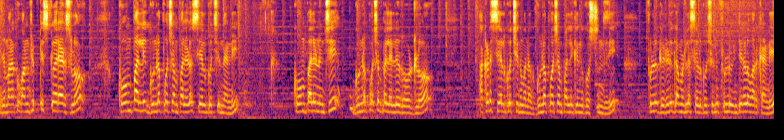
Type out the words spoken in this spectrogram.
ఇది మనకు వన్ ఫిఫ్టీ స్క్వేర్ యార్డ్స్లో కోంపల్లి గుండ్లపోచంపల్లిలో సేల్కి వచ్చిందండి. కోంపల్లి నుంచి గుండ్లపోచంపల్లి వెళ్ళే రోడ్లో అక్కడ సేల్కి వచ్చింది మనకు. గుండ్లపోచంపల్లి కిందకు వస్తుంది ఇది. ఫుల్ గెడెడ్ కమిటీలో సేల్కి వచ్చింది ఫుల్ ఇంటీరియర్ వర్క్ అండి.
